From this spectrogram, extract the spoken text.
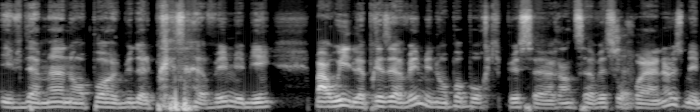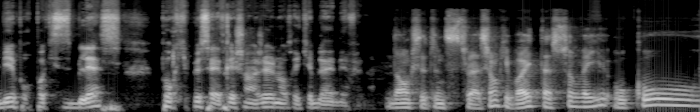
Évidemment, non pas un but de le préserver, mais bien, ben oui, le préserver, mais non pas pour qu'il puisse rendre service aux 49ers, mais bien pour pas qu'il se blesse, pour qu'il puisse être échangé à une autre équipe de la NFL. Donc, c'est une situation qui va être à surveiller au cours,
